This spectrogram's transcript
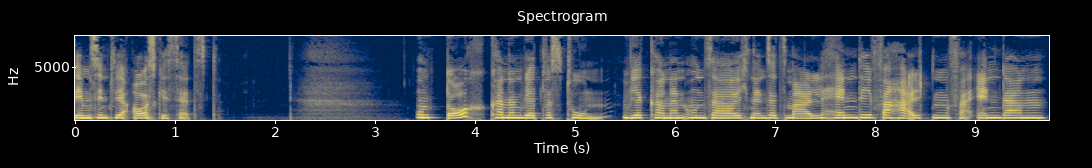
Dem sind wir ausgesetzt. Und doch können wir etwas tun. Wir können unser, ich nenne es jetzt mal, Handyverhalten verändern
